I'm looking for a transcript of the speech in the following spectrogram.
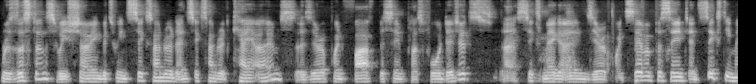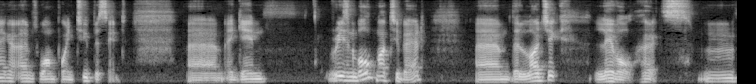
resistance, we're showing between 600 and 600 k ohms, 0.5% plus 4 digits, uh, 6 mega ohms 0.7%, and 60 mega ohms 1.2%. Um, again, reasonable, not too bad. Um, the logic level hertz. Mm,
